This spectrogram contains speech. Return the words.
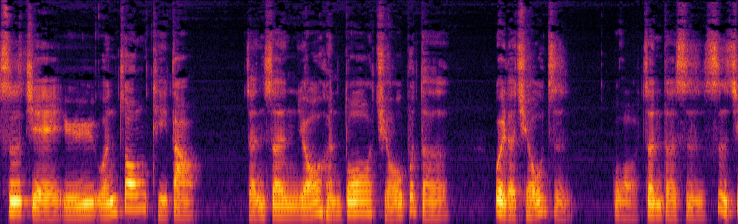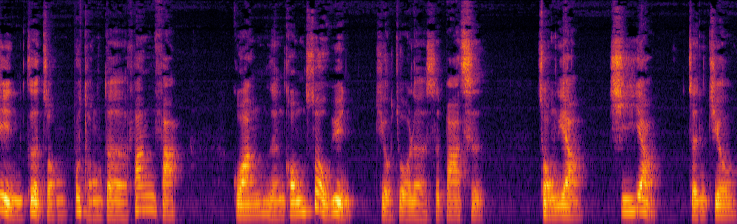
师姐于文中提到。人生有很多求不得，为了求子，我真的是试尽各种不同的方法，光人工受孕就做了十八次，中药、西药、针灸、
